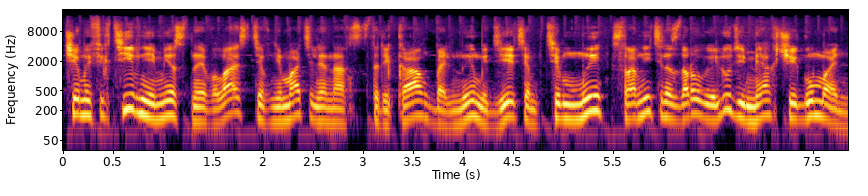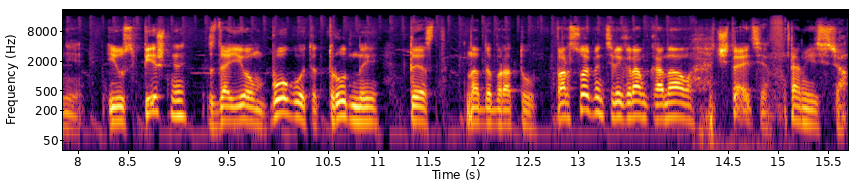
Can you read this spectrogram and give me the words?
чем эффективнее местные власти внимательнее на старикам, больным и детям, детям, тем мы, сравнительно здоровые люди, мягче и гуманнее. И успешно сдаем Богу этот трудный тест на доброту. Варсобин, телеграм-канал. Читайте, там есть все.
